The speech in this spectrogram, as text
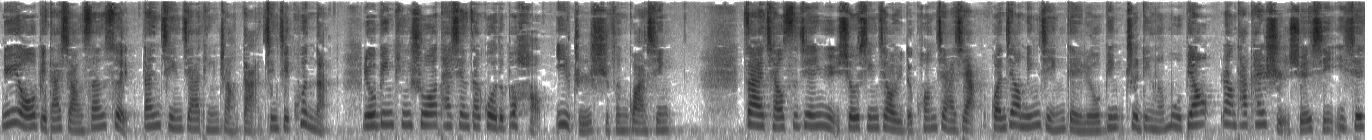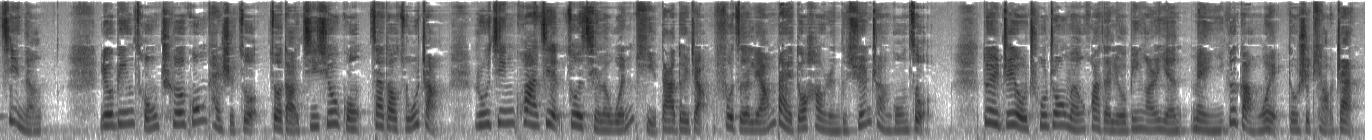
女友比他小三岁，单亲家庭长大，经济困难。刘斌听说他现在过得不好，一直十分挂心。在乔司监狱修心教育的框架下，管教民警给刘斌制定了目标，让他开始学习一些技能。刘斌从车工开始做，做到机修工，再到组长，如今跨界做起了文体大队长，负责两百多号人的宣传工作。对只有初中文化的刘斌而言，每一个岗位都是挑战。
